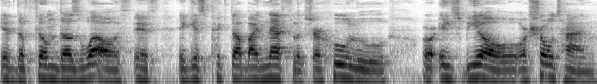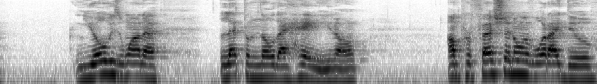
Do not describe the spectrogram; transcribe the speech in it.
if the film does well, if, if it gets picked up by Netflix or Hulu or HBO or Showtime. You always want to let them know that hey, you know, I'm professional in what I do.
